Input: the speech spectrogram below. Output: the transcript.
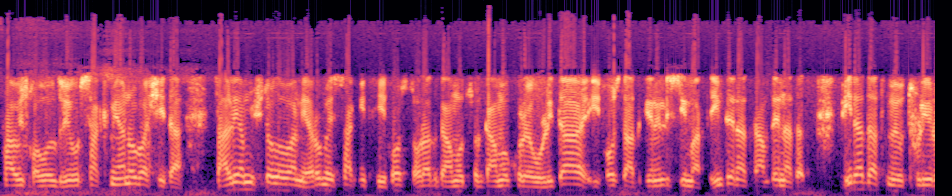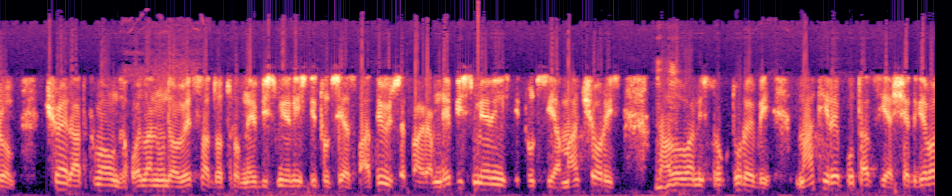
თავის ყოველდღიურ საქმიანობაში და ძალიან მნიშვნელოვანია, რომ ეს საკითხი იყოს სწორად გამოკვლეული და იყოს დადგენილი სიმართლე. იმდენად რამდენადაც პირადად მე ვთვლი, რომ ჩვენ რა თქმა უნდა ყველანი უნდა ვეცადოთ, რომ ნებისმიერ ინსტიტუციას პატივისცემ, მაგრამ ნებისმიერი ინსტიტუცია, მათ შორის ძალოვანი სტრუქტურები, მათი რეპუტაცია შედგება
